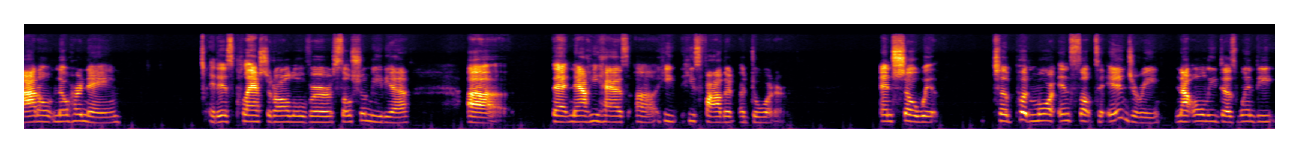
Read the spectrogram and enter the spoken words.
I don't know her name. It is plastered all over social media. Uh, that now he has uh he he's fathered a daughter. And so with to put more insult to injury, not only does Wendy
